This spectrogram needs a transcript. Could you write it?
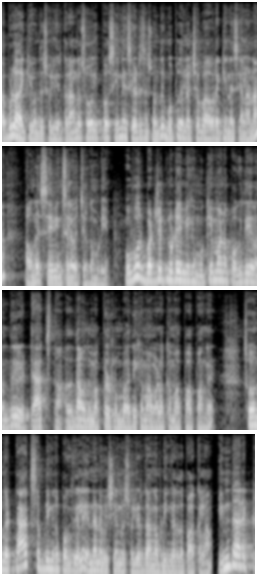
டபுள் ஆக்கி வந்து சொல்லியிருக்கிறாங்க. ஸோ இப்போ சீனியர் சிட்டிசன்ஸ் வந்து முப்பது லட்ச ரூபாய் வரைக்கும் என்ன செய்யலாம்னா அவங்க சேவிங்ஸில் வச்சிருக்க முடியும். ஒவ்வொரு பட்ஜெட்டினுடைய மிக முக்கியமான பகுதியே வந்து டேக்ஸ் தான். அதுதான் வந்து மக்கள் ரொம்ப அதிகமாக வழக்கமாக பார்ப்பாங்க. ஸோ இந்த டேக்ஸ் அப்படிங்கிற பகுதியில் என்னென்ன விஷயங்கள் சொல்லியிருக்காங்க அப்படிங்கிறத பார்க்கலாம். இன்டைரக்ட்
